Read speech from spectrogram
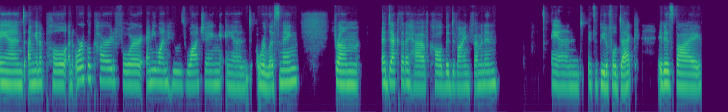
And I'm going to pull an oracle card for anyone who's watching and or listening from a deck that I have called the Divine Feminine. And it's a beautiful deck. It is by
